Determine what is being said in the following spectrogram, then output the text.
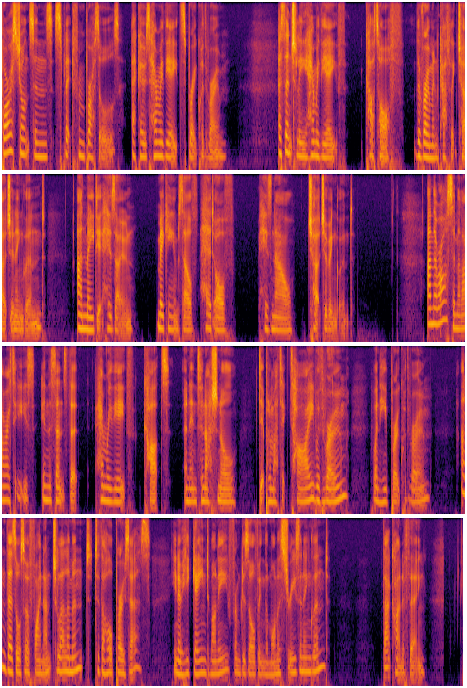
Boris Johnson's split from Brussels echoes Henry VIII's break with Rome. Essentially, Henry VIII cut off the Roman Catholic Church in England and made it his own, making himself head of his now Church of England. And there are similarities in the sense that Henry VIII cut an international diplomatic tie with Rome when he broke with Rome. And there's also a financial element to the whole process. You know, he gained money from dissolving the monasteries in England, that kind of thing.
